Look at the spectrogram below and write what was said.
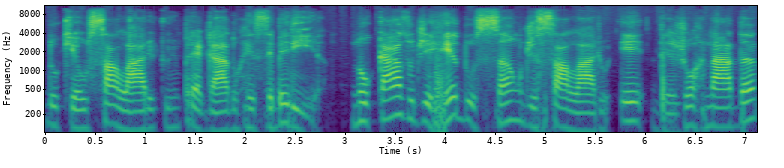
do que o salário que o empregado receberia. No caso de redução de salário e de jornada,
